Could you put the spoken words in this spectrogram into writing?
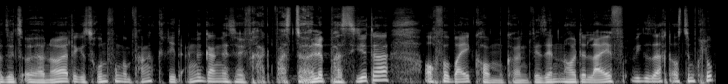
also jetzt euer neuartiges Rundfunkempfangsgerät angegangen ist und euch fragt, was zur Hölle passiert da, auch vorbeikommen könnt. Wir senden heute live, wie gesagt, aus dem Club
